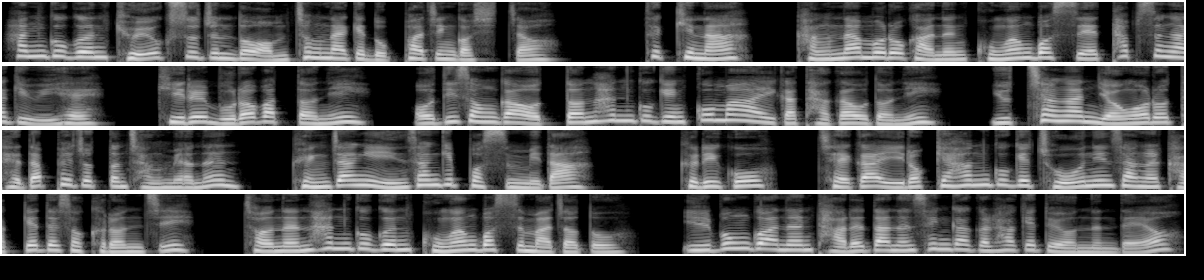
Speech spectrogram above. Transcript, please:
한국은 교육 수준도 엄청나게 높아진 것이죠. 특히나 강남으로 가는 공항버스에 탑승하기 위해 길을 물어봤더니 어디선가 어떤 한국인 꼬마아이가 다가오더니 유창한 영어로 대답해줬던 장면은 굉장히 인상 깊었습니다. 그리고 제가 이렇게 한국에 좋은 인상을 갖게 돼서 그런지 저는 한국은 공항버스마저도 일본과는 다르다는 생각을 하게 되었는데요.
